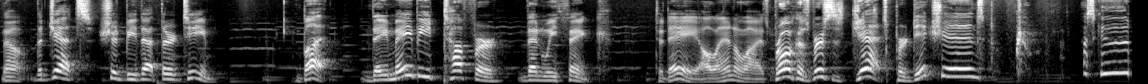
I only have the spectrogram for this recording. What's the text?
Now, the Jets should be that third team. But they may be tougher than we think. Today, I'll analyze Broncos versus Jets predictions. That's good.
